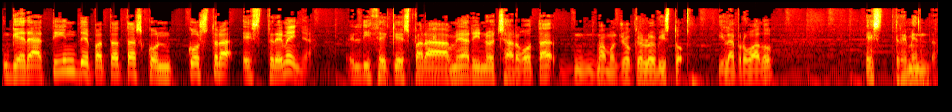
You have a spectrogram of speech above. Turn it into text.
gratín de patatas con costra extremeña. Él dice que es para mear y no echar gota. Vamos, yo que lo he visto y la he probado, es tremenda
